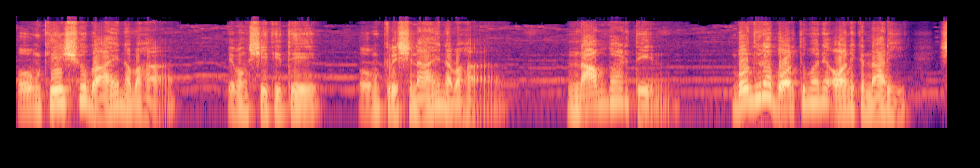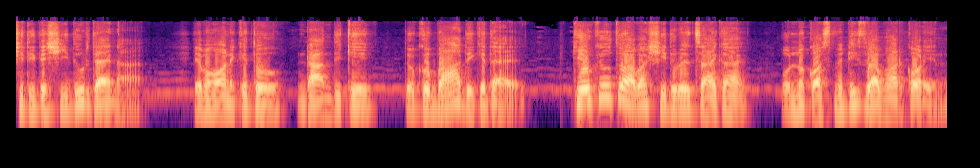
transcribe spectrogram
ওম কেশবায় নমহা এবং সিথিতে, ওম কৃষ্ণায় নমহা নাম্বার তিন বন্ধুরা, বর্তমানে অনেক নারী সিথিতে সিঁদুর দেয় না এবং অনেকে তো ডান দিকে, তো কেউ বা দিকে দেয়। কেউ কেউ তো আবার সিঁদুরের জায়গায় অন্য কসমেটিক্স ব্যবহার করেন।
